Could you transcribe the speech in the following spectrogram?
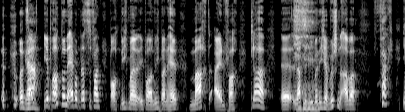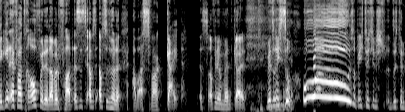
und Ja. sagt, ihr braucht nur eine App, um das zu fahren. Braucht nicht mal, ihr braucht nicht mal einen Helm. Macht einfach. Klar, äh, lasst euch lieber nicht erwischen, aber fuck, ihr geht einfach drauf, wenn ihr damit fahrt. Es ist die abs- absolute Hölle. Aber es war geil. Es war für den Moment geil. Ich bin so richtig so, wow, so bin ich durch den, durch den,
